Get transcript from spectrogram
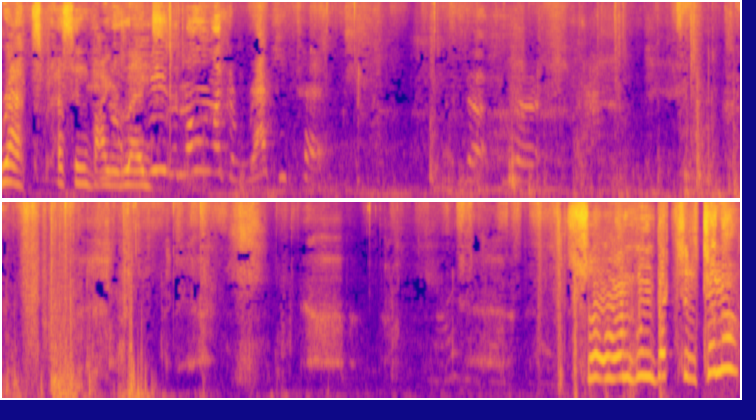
rats passing by your legs. He's annoying like a ratchet tech. The, the, So I'm going back to the tunnel.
